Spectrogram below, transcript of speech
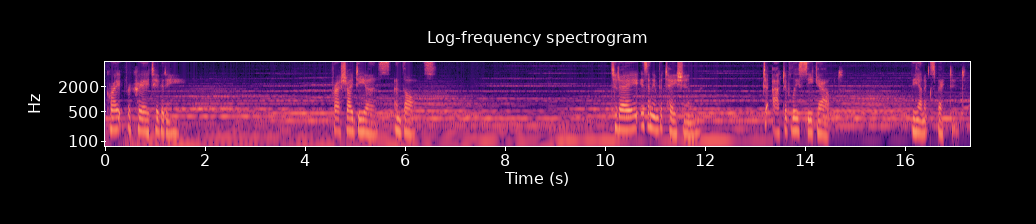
Great for creativity, fresh ideas and thoughts. Today is an invitation to actively seek out the unexpected.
